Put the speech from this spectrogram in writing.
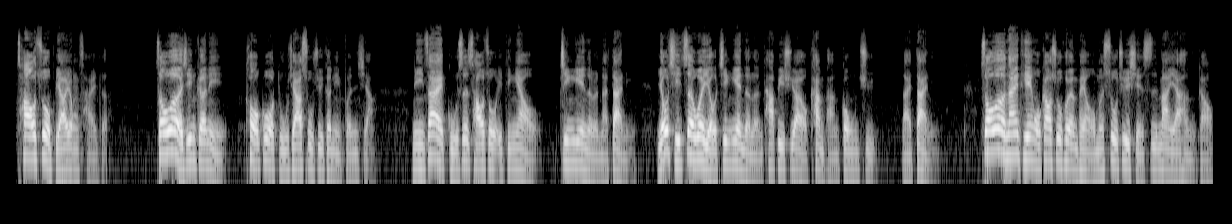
操作不要用猜的，周二已经跟你透过独家数据跟你分享，你在股市操作一定要有经验的人来带你，尤其这位有经验的人，他必须要有看盘工具来带你。周二那一天，我告诉会员朋友，我们数据显示卖压很高，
